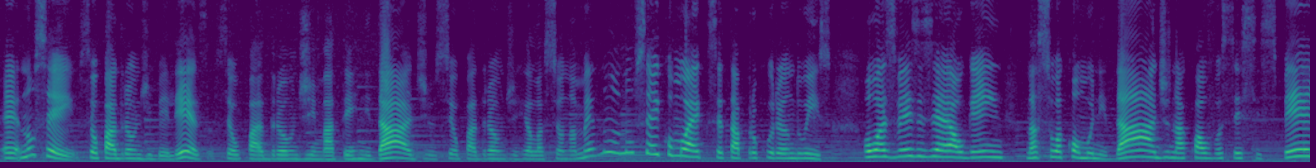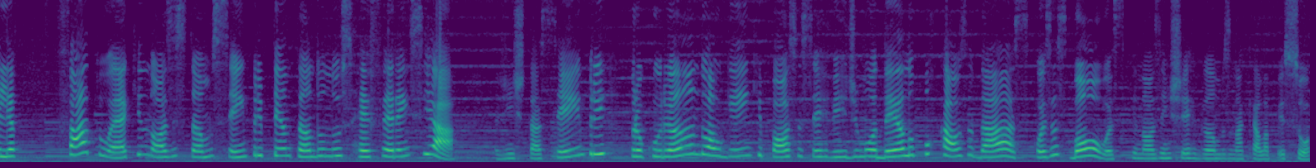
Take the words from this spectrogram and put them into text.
É, não sei, o seu padrão de beleza, o seu padrão de maternidade, o seu padrão de relacionamento, não, não sei como é que você está procurando isso. Ou às vezes é alguém na sua comunidade, na qual você se espelha. Fato é que nós estamos sempre tentando nos referenciar. A gente está sempre procurando alguém que possa servir de modelo por causa das coisas boas que nós enxergamos naquela pessoa.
